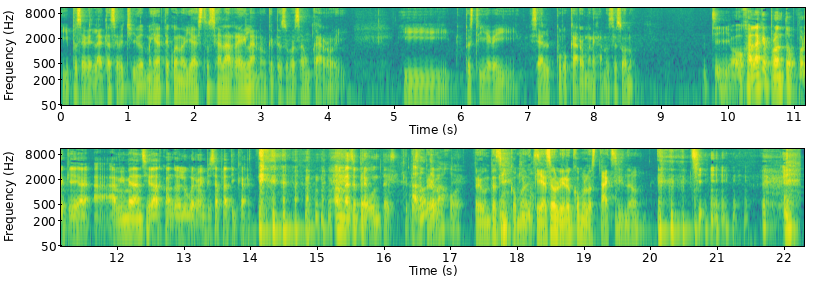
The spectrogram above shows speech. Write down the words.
Y pues se ve, la neta se ve chido. Imagínate cuando ya esto sea la regla, ¿no? Que te subas a un carro y, y pues te lleve y sea el puro carro manejándose solo. Sí, ojalá que pronto, porque a, mí me da ansiedad cuando el Uber me empieza a platicar. o me hace preguntas. ¿A dónde bajo? Preguntas incómodas, que ya se volvieron como los taxis, ¿no? sí.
